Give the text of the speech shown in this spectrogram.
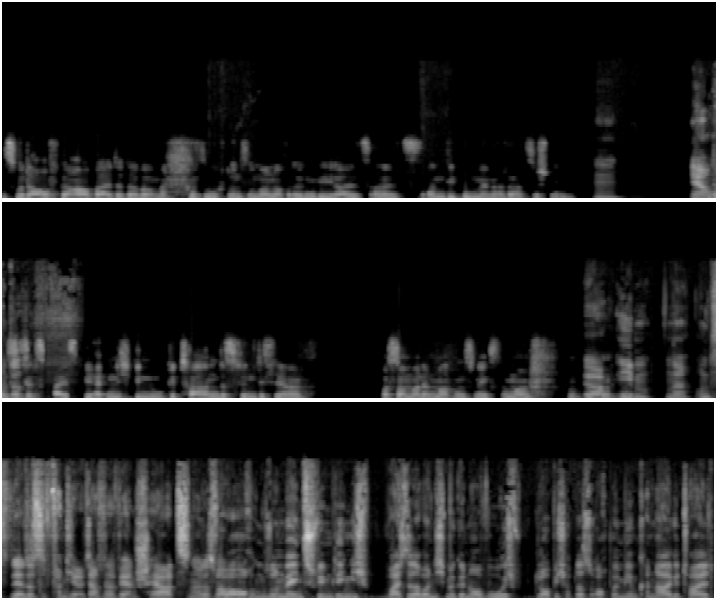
es, wird aufgearbeitet, aber man versucht uns immer noch irgendwie als, als ähm, die Buhmänner dazustehen. Mhm. Ja, und, und das, das jetzt heißt, wir hätten nicht genug getan, das finde ich ja was soll man denn machen das nächste Mal? Ja, eben, ne? Und ja, das fand ich, ich dachte, das wäre ein Scherz, ne? Das war aber auch irgend so ein Mainstream-Ding. Ich weiß jetzt aber nicht mehr genau wo. Ich glaube, ich habe das auch bei mir im Kanal geteilt.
